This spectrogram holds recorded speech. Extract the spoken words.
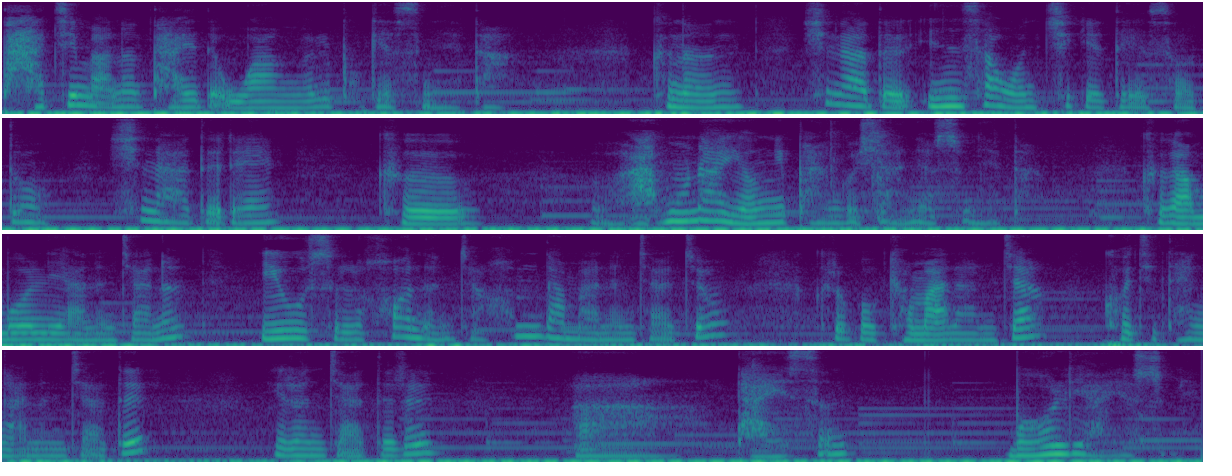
다짐하는 다윗의 왕을 보겠습니다. 그는 신하들 인사 원칙에 대해서도 신하들의 그 아무나 영입한 것이 아니었습니다. 그가 멀리하는 자는 이웃을 허는 자, 험담하는 자죠. 그리고 교만한 자, 거짓 행하는 자들 이런 자들을 아, 다윗은 멀리하였습니다.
